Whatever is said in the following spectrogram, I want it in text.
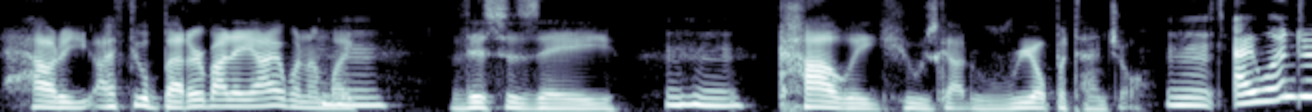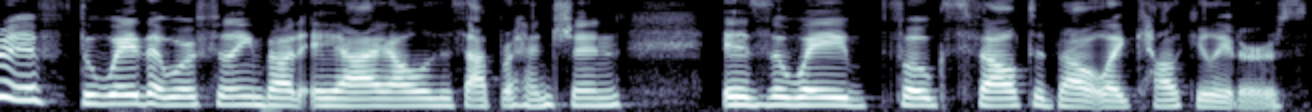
how to, I feel better about AI when I'm like, mm-hmm. this is a colleague who's got real potential. I wonder if the way that we're feeling about AI, all of this apprehension, is the way folks felt about like calculators.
